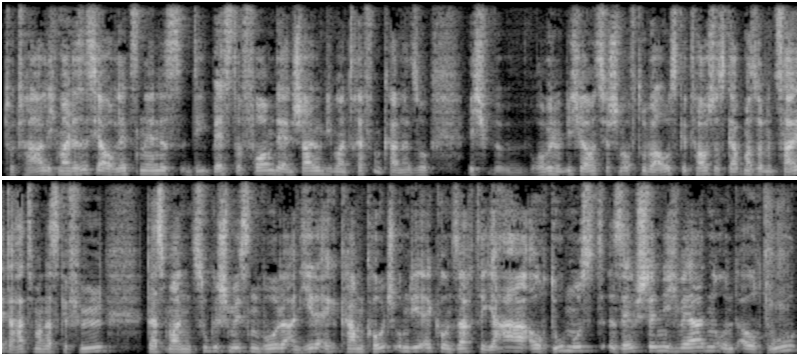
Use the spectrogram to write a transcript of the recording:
total. Ich meine, das ist ja auch letzten Endes die beste Form der Entscheidung, die man treffen kann. Also ich, Robin und ich, wir haben uns ja schon oft drüber ausgetauscht. Es gab mal so eine Zeit, da hatte man das Gefühl, dass man zugeschmissen wurde. An jeder Ecke kam ein Coach um die Ecke und sagte, ja, auch du musst selbstständig werden und auch du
